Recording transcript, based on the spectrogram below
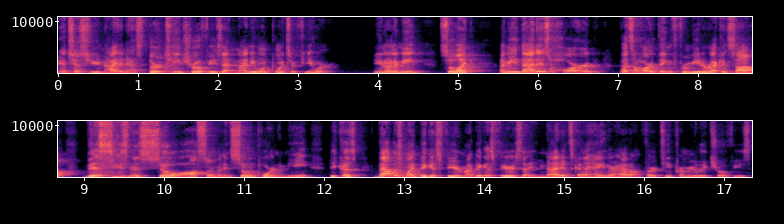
Manchester United has 13 trophies at 91 points or fewer. You know what I mean? So like I mean, that is hard. That's a hard thing for me to reconcile. This season is so awesome and so important to me because that was my biggest fear. My biggest fear is that United's going to hang their hat on 13 Premier League trophies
